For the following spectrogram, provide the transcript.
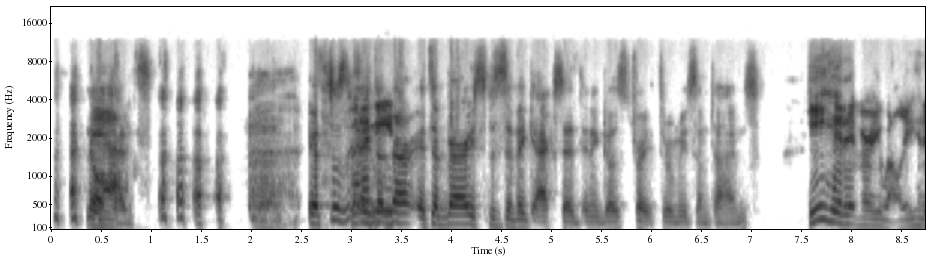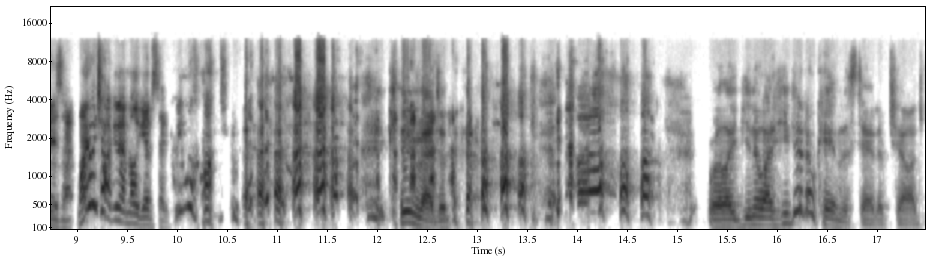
no offense. it's just But I it's, mean- a very, it's a very specific accent and it goes straight through me sometimes. He hit it very well. He hit his. Why are we talking about Mel Gibson? Can we move on? Can you imagine? We're like, you know what? He did okay in the stand-up challenge,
